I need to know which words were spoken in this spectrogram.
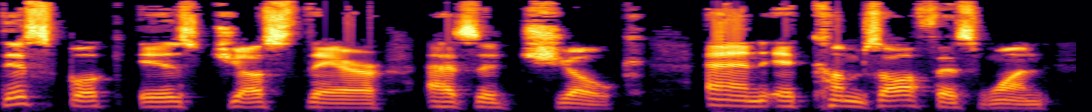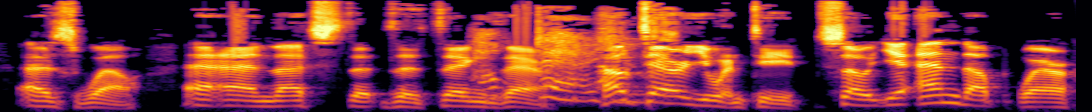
this book is just there as a joke and it comes off as one as well. And that's the, the thing How there. Dare How dare you indeed? So you end up where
